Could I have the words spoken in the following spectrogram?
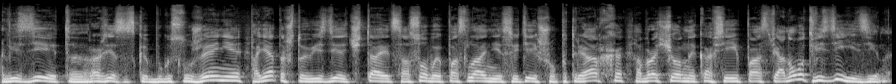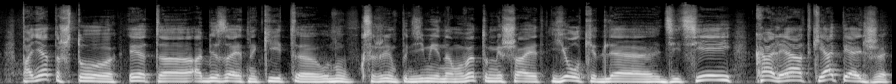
везде это рождественское богослужение, понятно, что везде читается особое послание святейшего патриарха, обращенное ко всей пастве. Оно вот везде едино. Понятно, что это обязательно какие-то, ну, к сожалению, пандемия нам и в этом мешает, елки для детей, колядки. Опять же,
